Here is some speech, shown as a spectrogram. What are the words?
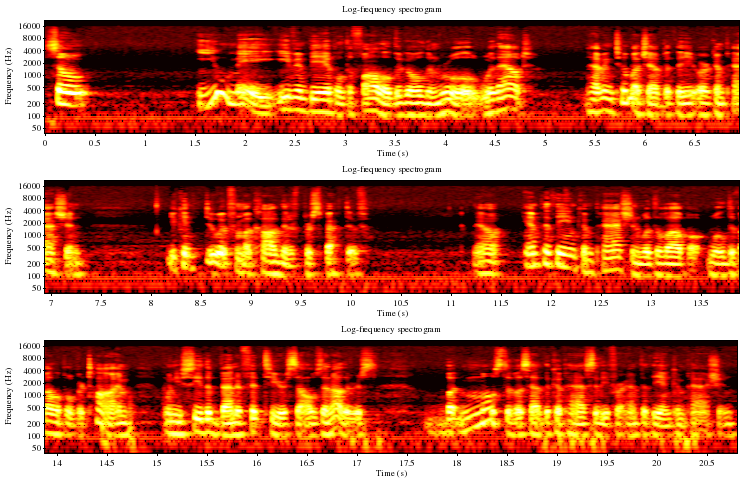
So, you may even be able to follow the golden rule without having too much empathy or compassion you can do it from a cognitive perspective. Now, empathy and compassion will develop, will develop over time when you see the benefit to yourselves and others, but most of us have the capacity for empathy and compassion.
